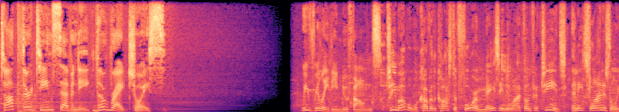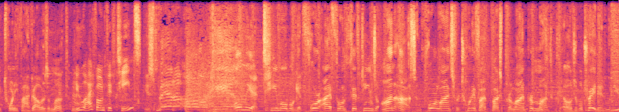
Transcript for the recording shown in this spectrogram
Talk 1370, the right choice. We really need new phones. T-Mobile will cover the cost of four amazing new iPhone 15s, and each line is only $25 a month. New iPhone 15s? Only at T-Mobile get four iPhone 15s on us and four lines for 25 bucks per line per month with eligible trade-in when you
